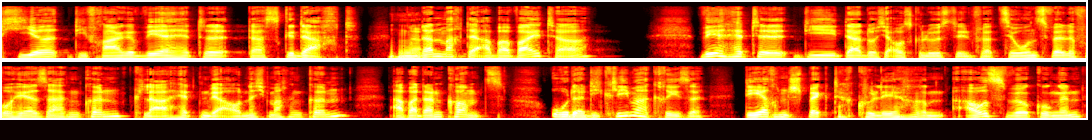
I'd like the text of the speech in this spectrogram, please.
hier die Frage, wer hätte das gedacht? Ja. Und dann macht er aber weiter. Wer hätte die dadurch ausgelöste Inflationswelle vorhersagen können? Klar, hätten wir auch nicht machen können, aber dann kommt's. Oder die Klimakrise, deren spektakulären Auswirkungen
